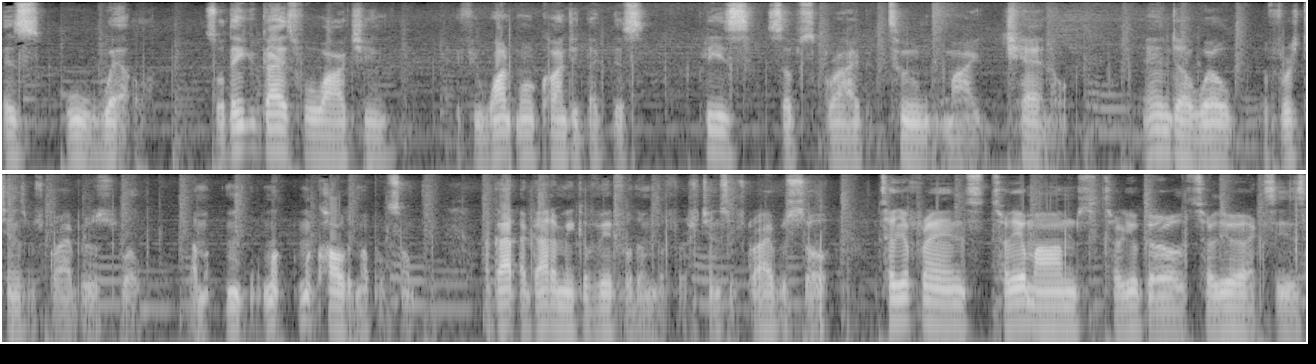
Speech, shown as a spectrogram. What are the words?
as well. So thank you guys for watching. If you want more content like this please subscribe to my channel. And uh, well the first 10 subscribers well i'm, I'm, I'm gonna call them up or something. I got i gotta make a vid for them the first 10 subscribers so tell your friends tell your moms tell your girls tell your exes.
